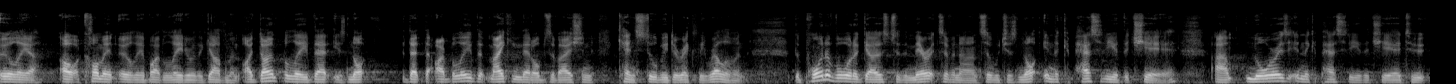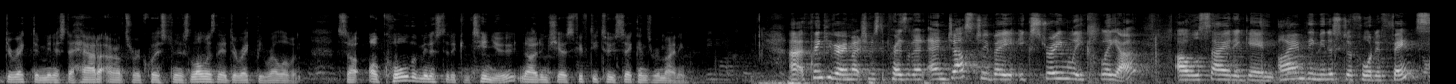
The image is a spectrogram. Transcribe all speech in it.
earlier, oh, a comment earlier by the Leader of the Government. I don't believe that is not that I believe that making that observation can still be directly relevant. The point of order goes to the merits of an answer which is not in the capacity of the chair, um, nor is it in the capacity of the chair to direct a minister how to answer a question as long as they're directly relevant. So I'll call the minister to continue, noting she has 52 seconds remaining. Uh, thank you very much, Mr President. And just to be extremely clear, I will say it again. I am the Minister for Defence,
